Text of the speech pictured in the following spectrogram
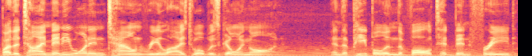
By the time anyone in town realized what was going on, and the people in the vault had been freed,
